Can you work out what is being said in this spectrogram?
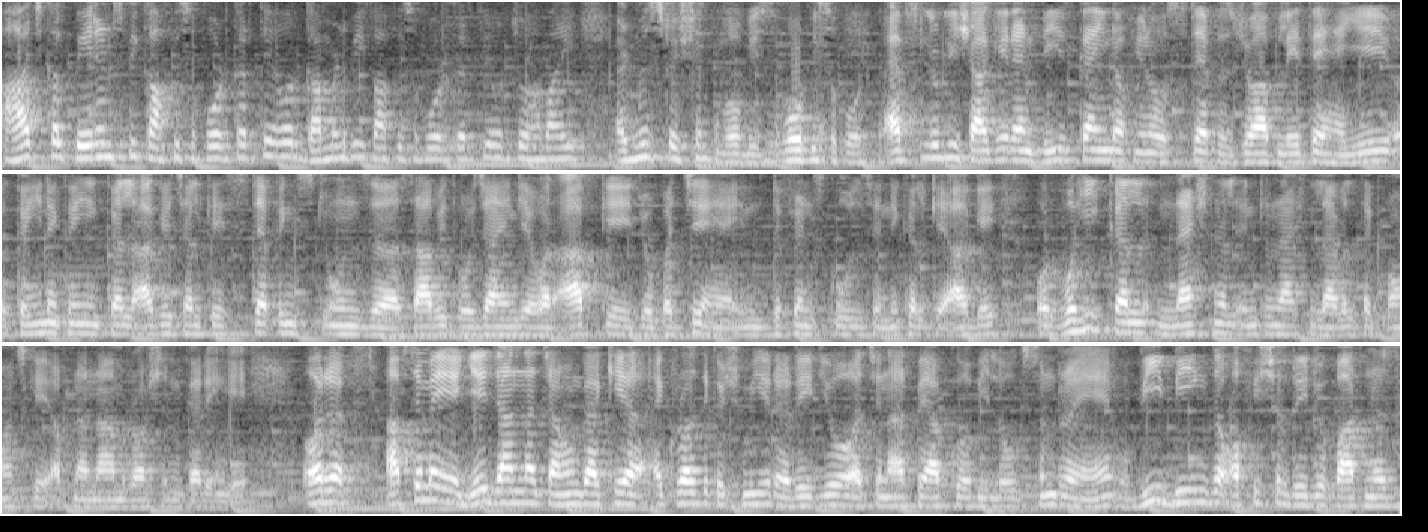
आजकल पेरेंट्स भी काफ़ी सपोर्ट करते हैं और गवर्नमेंट भी काफ़ी सपोर्ट करती है और जो हमारी एडमिनिस्ट्रेशन वो भी वो भी support absolutely Shakir and these kind of you know steps जो आप लेते हैं ये कहीं ना कहीं कल आगे चल के स्टेपिंग स्टोन्स साबित हो जाएँगे और आपके जो बच्चे हैं इन डिफरेंट स्कूल से निकल के आगे और वही कल नेशनल इंटरनेशनल लेवल तक पहुँच के अपना नाम रोशन करेंगे। और आपसे मैं ये जानना चाहूँगा कि across the Kashmir radio Chinar पे आपको अभी लोग सुन रहे हैं we being the official radio partners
